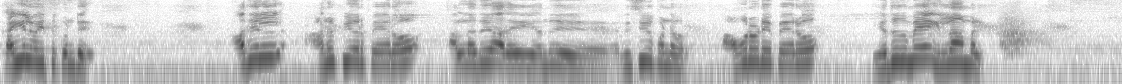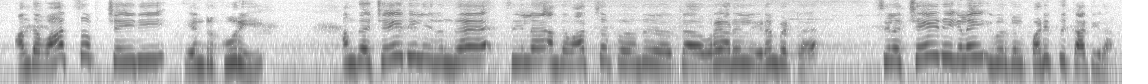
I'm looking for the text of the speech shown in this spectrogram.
கையில் வைத்துக்கொண்டு அதில் அனுப்பியோர் பெயரோ அல்லது அதை வந்து ரிசீவ் பண்ணவர். அவருடைய பெயரோ எதுவுமே இல்லாமல் அந்த வாட்ஸ்அப் செய்தி என்று கூறி அந்த செய்தியில் இருந்த சில அந்த வாட்ஸ்அப் வந்து உரையாடலில் இடம்பெற்ற சில செய்திகளை இவர்கள் படித்து காட்டுகிறார்கள்.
